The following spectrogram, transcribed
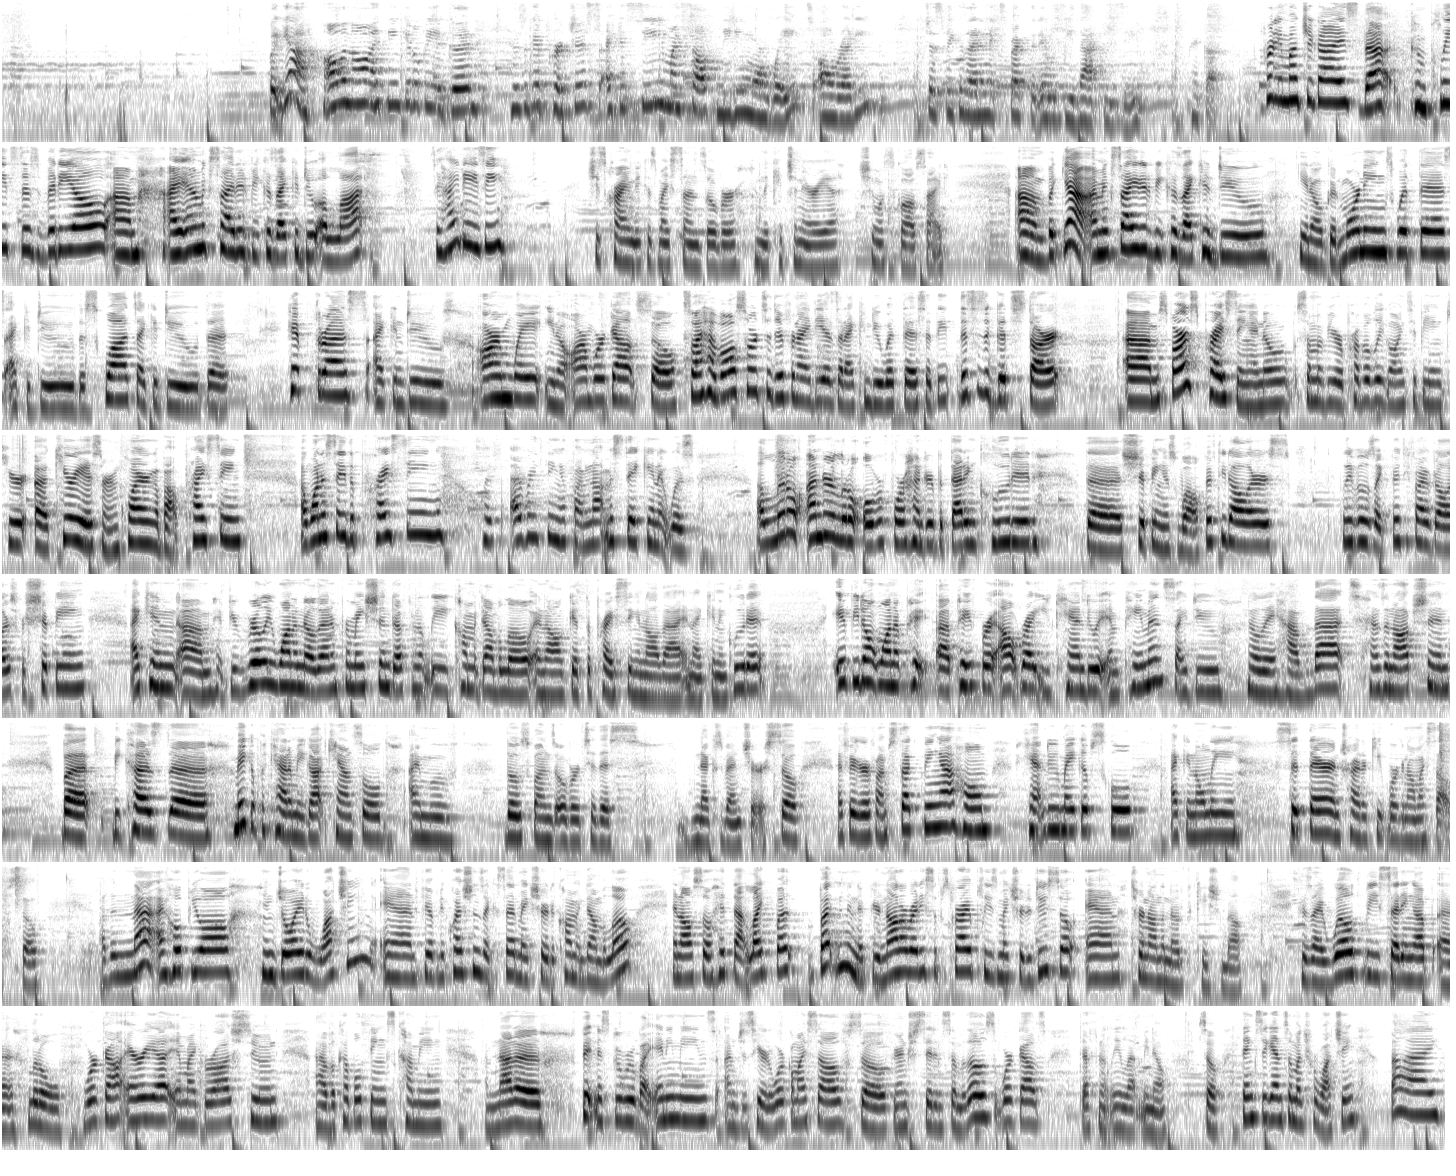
But yeah, all in all, I think it'll be a good, it was a good purchase. I could see myself needing more weight already, just because I didn't expect that it would be that easy to pick up. Pretty much, you guys, that completes this video. Um, I am excited because I could do a lot. Say hi, Daisy. She's crying because my son's over in the kitchen area. She wants to go outside. Um, but yeah, I'm excited because I could do, you know, good mornings with this. I could do the squats. I could do the hip thrusts. I can do arm weight, you know, arm workouts. So, so I have all sorts of different ideas that I can do with this. This is a good start. Um, as far as pricing, I know some of you are probably going to be cur uh, curious or inquiring about pricing. I want to say the pricing with everything, if I'm not mistaken, it was a little under, a little over 400, but that included the shipping as well. $50, I believe it was like $55 for shipping. I can, um, if you really want to know that information, definitely comment down below and I'll get the pricing and all that and I can include it. If you don't want to pay, uh, pay for it outright, you can do it in payments. I do know they have that as an option. But because the Makeup Academy got canceled, I moved those funds over to this next venture. So I figure if I'm stuck being at home, I can't do makeup school, I can only sit there and try to keep working on myself. So other than that, I hope you all enjoyed watching. And if you have any questions, like I said, make sure to comment down below and also hit that like but button. And if you're not already subscribed, please make sure to do so and turn on the notification bell because I will be setting up a little workout area in my garage soon. I have a couple things coming. I'm not a fitness guru by any means. I'm just here to work on myself. So if you're interested in some of those workouts, definitely let me know. So thanks again so much for watching. Bye.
